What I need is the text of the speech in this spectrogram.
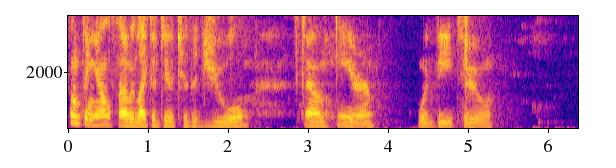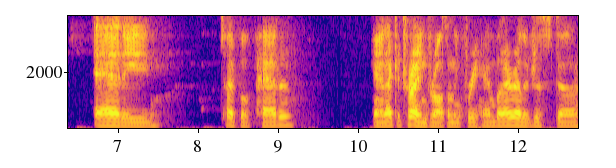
Something else I would like to do to the jewel down here would be to add a type of pattern. And I could try and draw something freehand, but I'd rather just uh,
